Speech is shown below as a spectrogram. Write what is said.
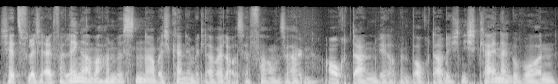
ich hätte es vielleicht einfach länger machen müssen, aber ich kann dir mittlerweile aus Erfahrung sagen, auch dann wäre mein Bauch dadurch nicht kleiner geworden.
